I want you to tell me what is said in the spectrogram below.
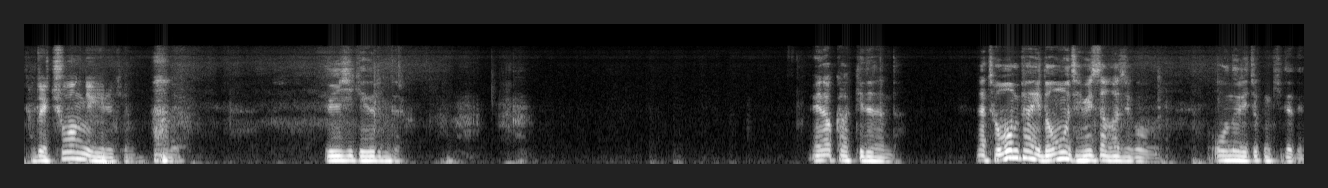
갑자기 추억 얘기를 이렇게 했네. 의식의 흐름대로. 에너카 기대된다. 그냥 저번 편이 너무 재밌어가지고 오늘이 조금 기대돼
